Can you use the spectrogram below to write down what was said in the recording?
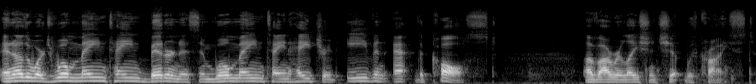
In other words, we'll maintain bitterness and we'll maintain hatred even at the cost of our relationship with Christ.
